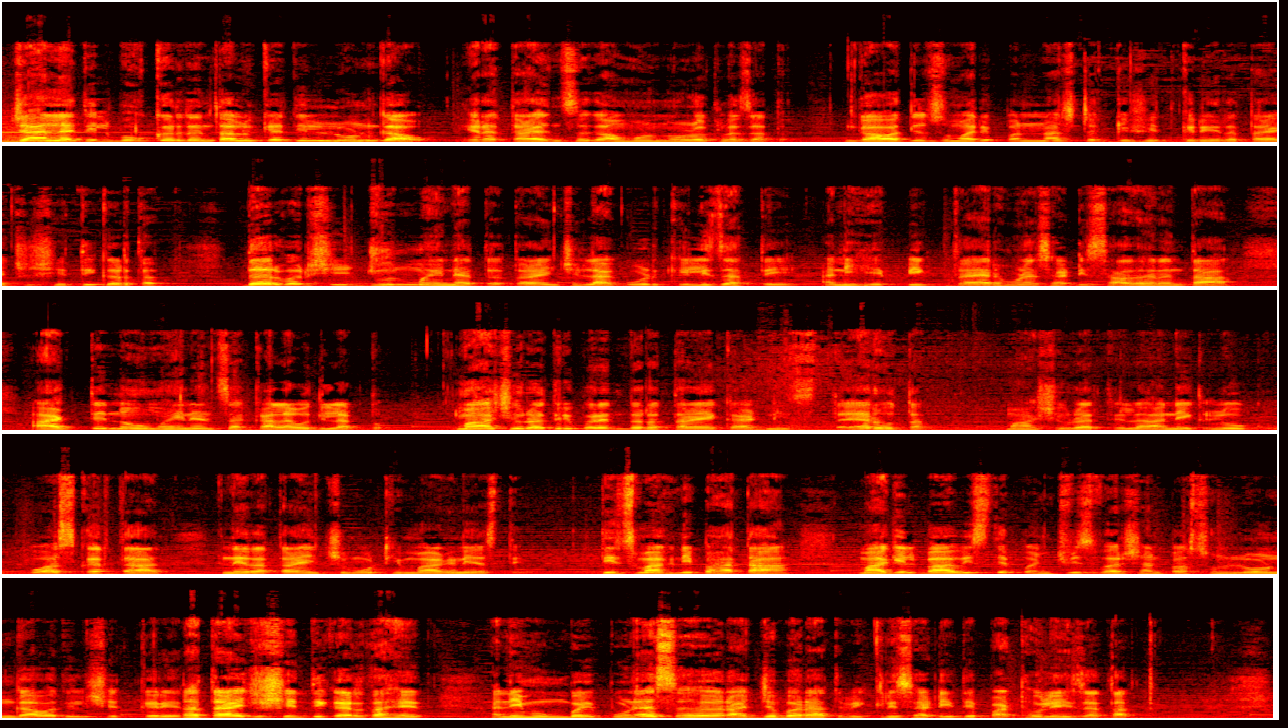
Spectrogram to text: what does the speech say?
जालन्यातील भोकरदन तालुक्यातील लोणगाव हे रताळ्यांचं गाव म्हणून ओळखलं जातं. गावातील सुमारे पन्नास टक्के शेतकरी रताळ्याची शेती करतात. दरवर्षी जून महिन्यात रताळ्यांची लागवड केली जाते आणि हे पीक तयार होण्यासाठी साधारणतः आठ ते नऊ महिन्यांचा कालावधी लागतो. महाशिवरात्रीपर्यंत रताळे काढणीस तयार होतात. महाशिवरात्रीला अनेक लोक उपवास करतात आणि रताळ्यांची मोठी मागणी असते. तीच मागणी पाहता मागील बावीस ते पंचवीस वर्षांपासून लोणगावातील शेतकरी रताळ्याची शेती करत आहेत आणि मुंबई पुण्यासह राज्यभरात विक्रीसाठी ते पाठवलेही जातात.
